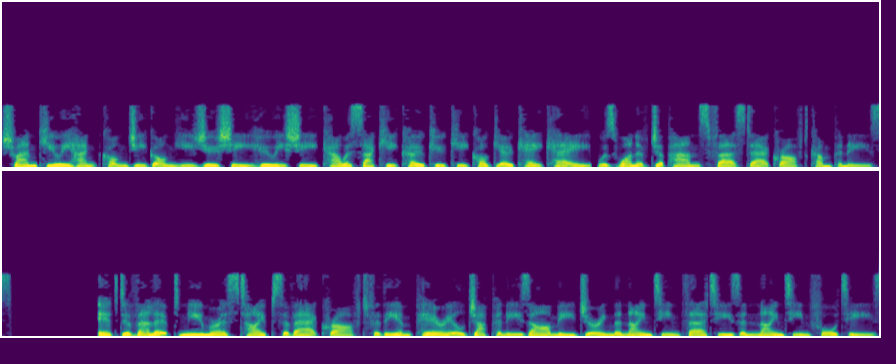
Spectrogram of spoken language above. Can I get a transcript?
Xuan Kui Hankong Jigong Yi Zhushi Huishi Kawasaki Kokuki Kogyo KK was one of Japan's first aircraft companies. It developed numerous types of aircraft for the Imperial Japanese Army during the 1930s and 1940s.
